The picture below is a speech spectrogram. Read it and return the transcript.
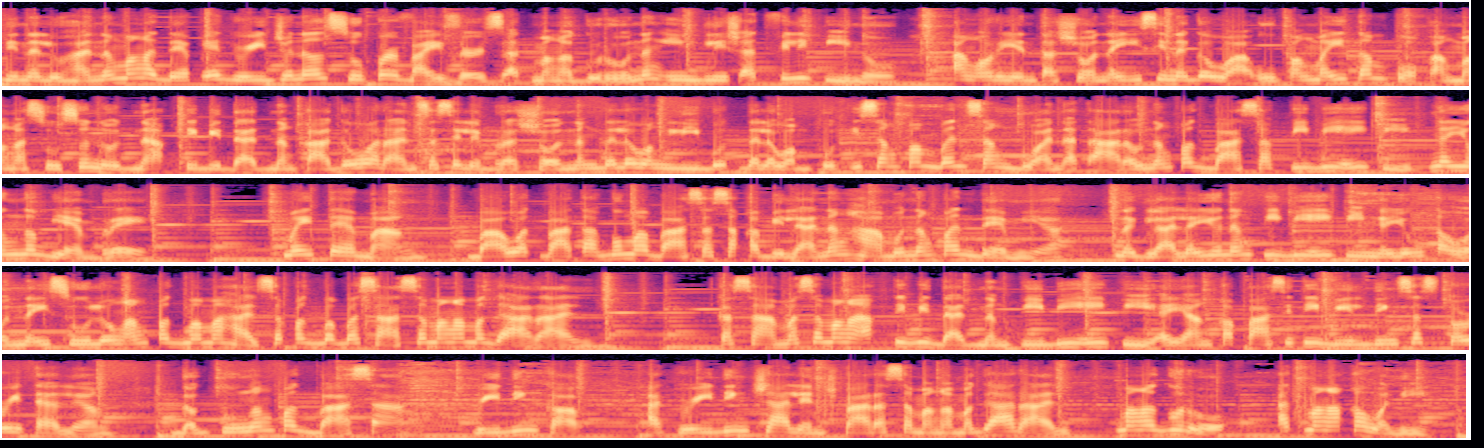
Dinaluhan ng mga DepEd Regional Supervisors at mga guro ng English at Filipino, ang oryentasyon ay isinagawa upang maitampok ang mga susunod na aktibidad ng kagawaran sa selebrasyon ng 2021 Pambansang Buwan at Araw ng Pagbasa PBAP, ngayong Nobyembre. May temang, bawat bata bumabasa sa kabila ng hamon ng pandemya, naglalayo ng PBAP ngayong taon na isulong ang pagmamahal sa pagbabasa sa mga mag-aaral. Kasama sa mga aktibidad ng PBAP ay ang capacity building sa storytelling, dagtungang pagbasa, reading cup, at reading challenge para sa mga mag-aaral, mga guro, at mga kawani.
